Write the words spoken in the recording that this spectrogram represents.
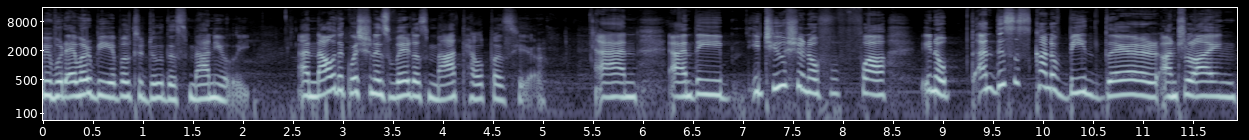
we would ever be able to do this manually and now the question is, where does math help us here? And and the intuition of uh, you know, and this has kind of been there underlying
